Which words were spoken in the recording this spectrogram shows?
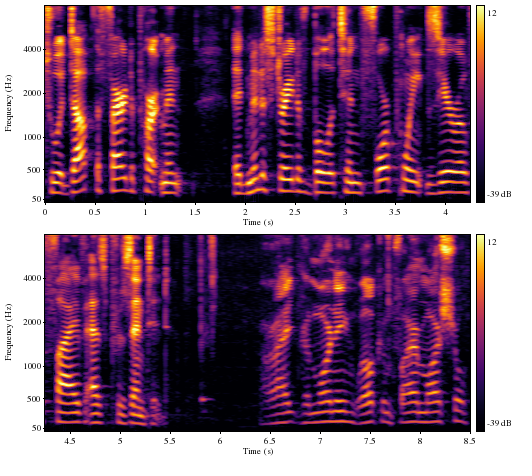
to adopt the Fire Department Administrative Bulletin 4.05 as presented. All right, good morning. Welcome, Fire Marshal.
